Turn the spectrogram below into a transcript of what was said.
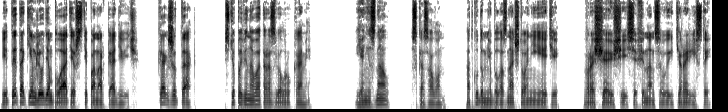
«И ты таким людям платишь, Степан Аркадьевич. Как же так?» Степа виновато развел руками. «Я не знал», — сказал он. «Откуда мне было знать, что они эти, вращающиеся финансовые террористы?»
